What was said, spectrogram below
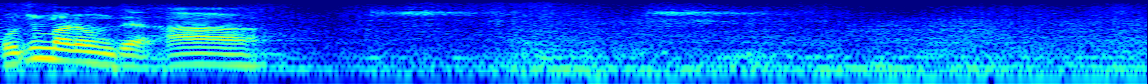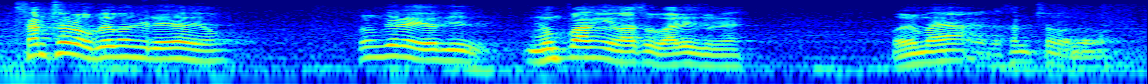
오줌 마려운데, 아. 3,500원이래요, 형. 좀 전에 여기 문방에 와서 말해주네. 얼마야? 그러니까 3,500원.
